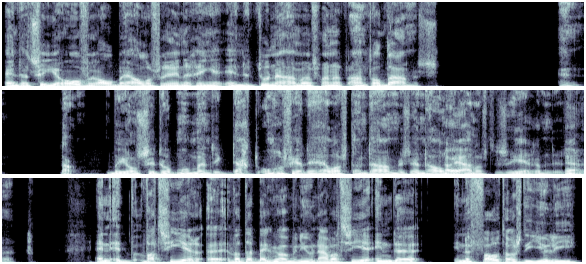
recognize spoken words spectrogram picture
En dat zie je overal bij alle verenigingen in de toename van het aantal dames. En nou, bij ons zit op het moment, ik dacht ongeveer de helft aan dames en de andere Oh ja. helft is heren. Dus, Ja. eh, En wat zie je, eh, wat dat ben ik wel benieuwd naar. Wat zie je in de, in de foto's die jullie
